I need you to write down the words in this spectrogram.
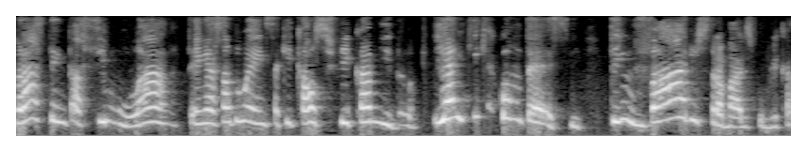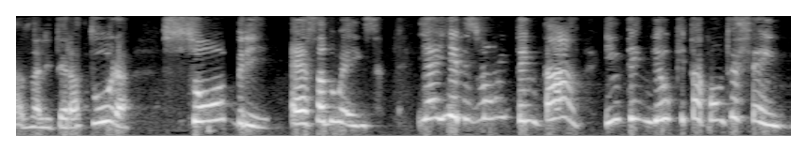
para tentar simular, tem essa doença que calcifica a amígdala. E aí, o que, que acontece? Tem vários trabalhos publicados na literatura sobre essa doença. E aí eles vão tentar entender o que está acontecendo.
